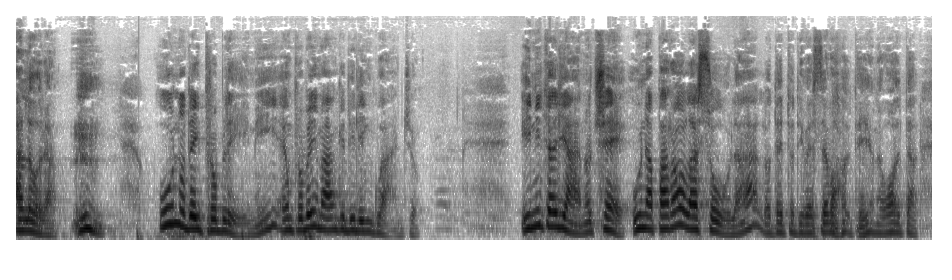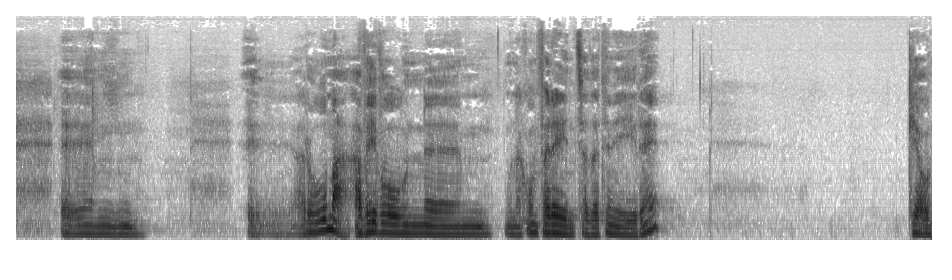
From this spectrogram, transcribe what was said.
Allora, uno dei problemi è un problema anche di linguaggio. In italiano c'è una parola sola, l'ho detto diverse volte, una volta ehm, eh, a Roma avevo un, ehm, una conferenza da tenere che ho,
